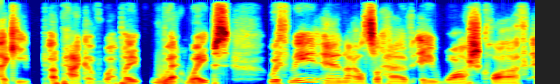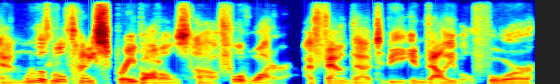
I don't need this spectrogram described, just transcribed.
I keep a pack of wet pipe, wet wipes with me, and I also have a washcloth and one of those little tiny spray bottles uh, full of water. I found that to be invaluable for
